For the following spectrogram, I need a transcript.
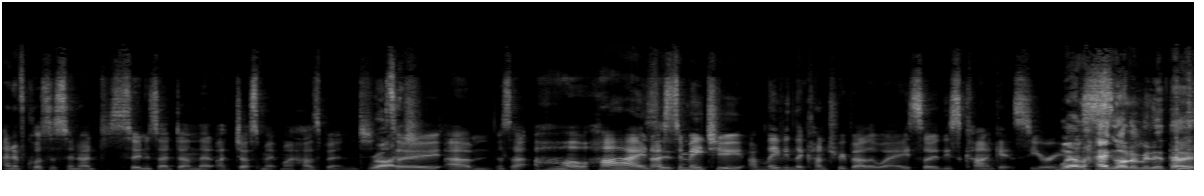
and of course, as soon as, as soon as I'd done that, I just met my husband. Right. So um, I was like, "Oh, hi, nice So- to meet you. I'm leaving the country, by the way, so this can't get serious." Well, hang on a minute though.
